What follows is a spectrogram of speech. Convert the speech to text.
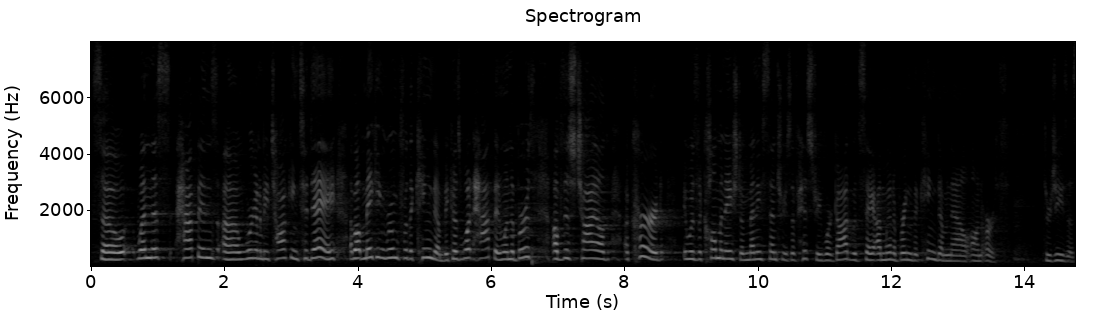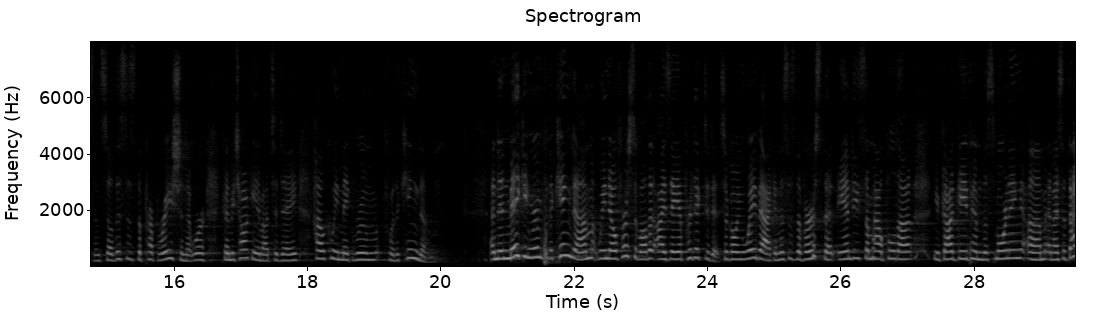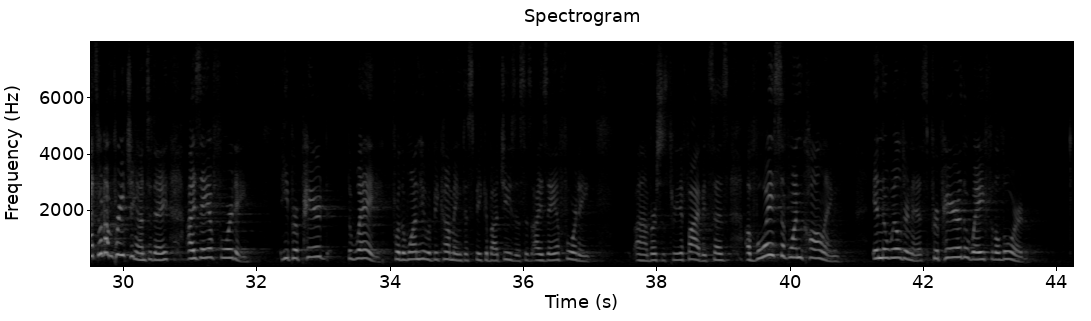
So, when this happens, uh, we're going to be talking today about making room for the kingdom because what happened when the birth of this child occurred, it was the culmination of many centuries of history where God would say, I'm going to bring the kingdom now on earth through Jesus. And so, this is the preparation that we're going to be talking about today. How can we make room for the kingdom? And in making room for the kingdom, we know, first of all, that Isaiah predicted it. So going way back, and this is the verse that Andy somehow pulled out, you know, God gave him this morning. Um, and I said, that's what I'm preaching on today Isaiah 40. He prepared the way for the one who would be coming to speak about Jesus, is Isaiah 40, uh, verses 3 to 5. It says, A voice of one calling in the wilderness, prepare the way for the Lord.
